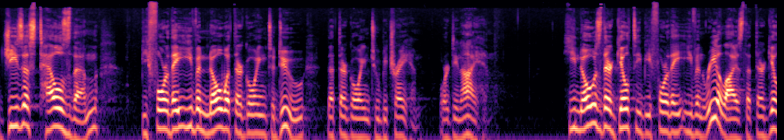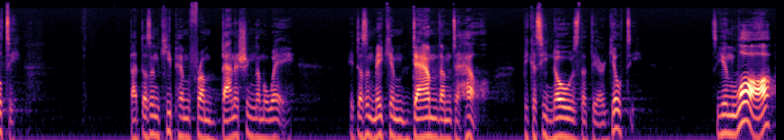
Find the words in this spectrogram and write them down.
Jesus tells them before they even know what they're going to do that they're going to betray him or deny him. He knows they're guilty before they even realize that they're guilty. That doesn't keep him from banishing them away. It doesn't make him damn them to hell because he knows that they are guilty. See, in law,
